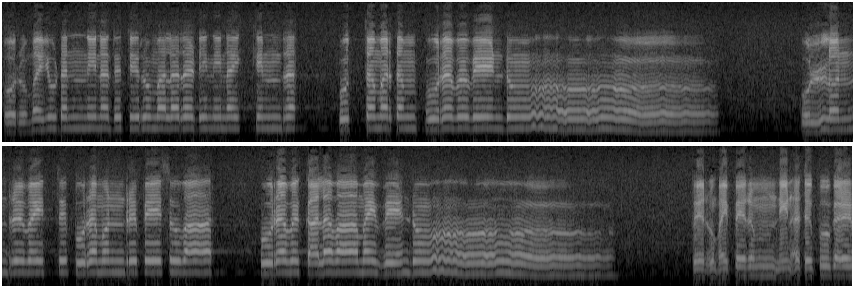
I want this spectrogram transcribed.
பொறுமையுடன் நினது திருமலரடி நினைக்கின்ற உத்தமர்தம் உறவு வேண்டும். உள்ளொன்று வைத்து புறமொன்று பேசுவார். உறவு கலவாமை வேண்டும். பெருமை பெரும் நினது புகழ்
